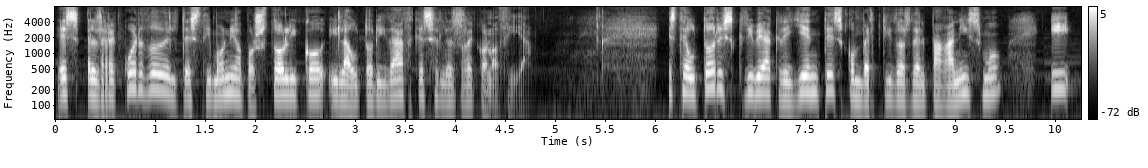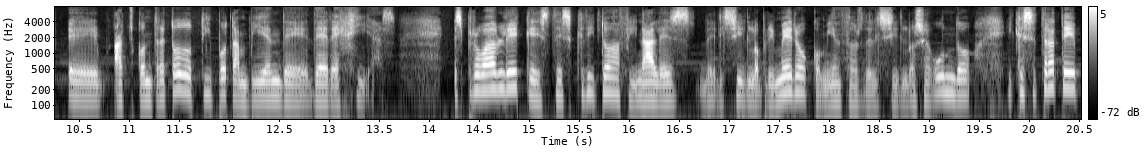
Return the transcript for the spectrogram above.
Es el recuerdo del testimonio apostólico y la autoridad que se les reconocía. Este autor escribe a creyentes convertidos del paganismo y eh, contra todo tipo también de, de, herejías. Es probable que esté escrito a finales del siglo I, comienzos del siglo II, y que se trate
